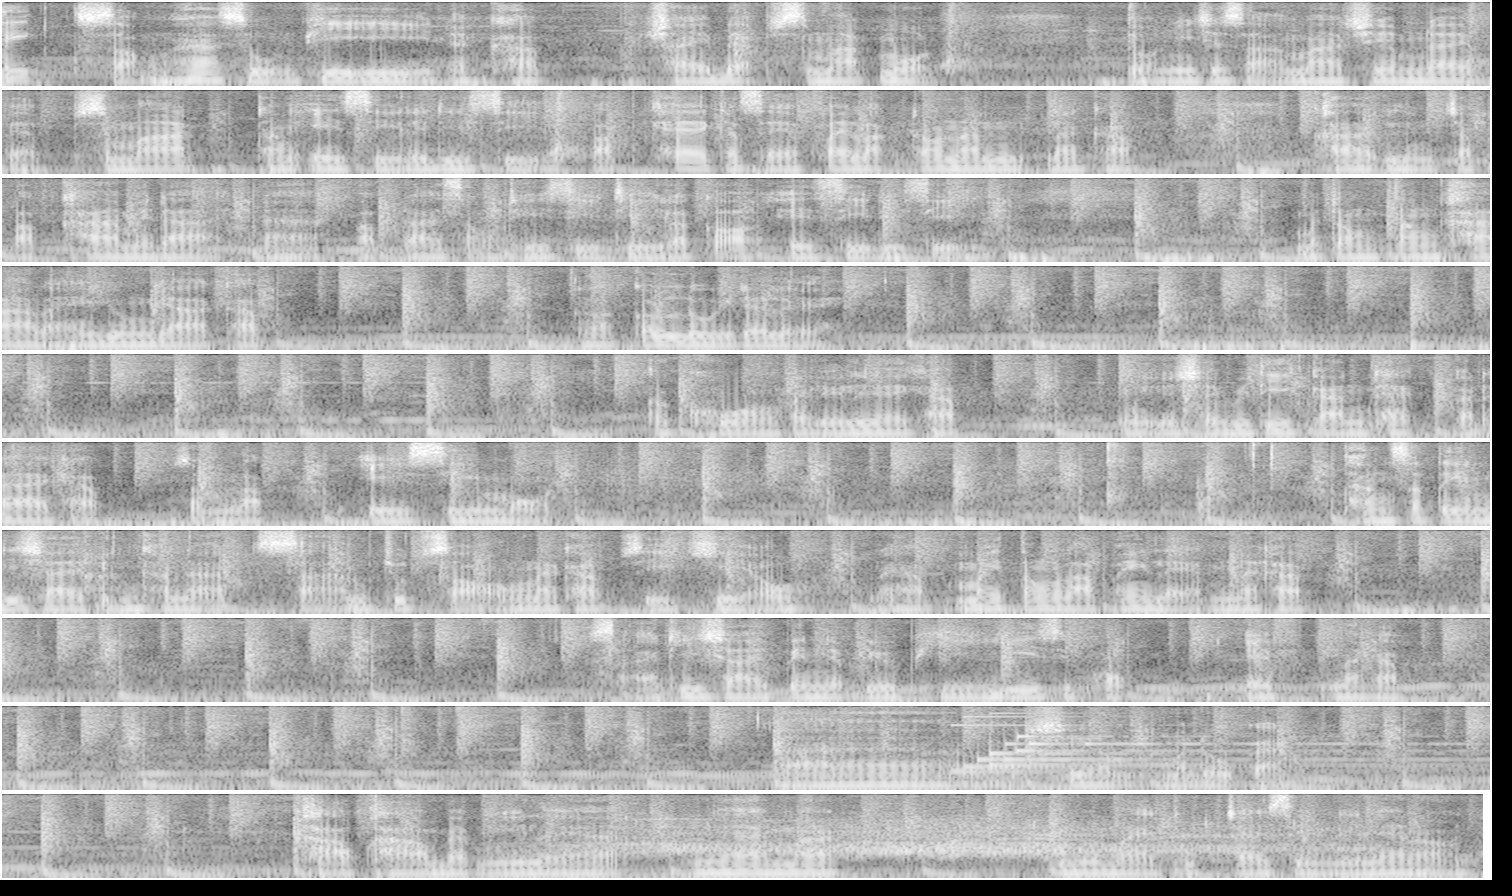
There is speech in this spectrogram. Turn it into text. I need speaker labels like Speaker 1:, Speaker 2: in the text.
Speaker 1: TIC 250 PE นะครับ ใช้แบบ Smart Mode ตัวนี้จะสามารถเชื่อมได้แบบ Smart ทั้ง AC และ DC ปรับแค่กระแสไฟหลักเท่านั้นนะครับ ค่าอื่นจะปรับค่าไม่ได้นะฮะ ปรับได้ 2T 4T แล้วก็ AC DC ไม่ต้องตั้งค่าอะไรให้ยุ่งยากครับ แล้วก็ลุยได้เลย ก็ควงไปเรื่อยๆครับ หรือจะใช้วิธีการแท็กก็ได้ครับสำหรับ AC Mode ทางสเตนที่ใช้เป็นขนาด 3.2 นะครับ สีเขียวนะครับ ไม่ต้องรับให้แหลมนะครับ สายที่ใช้เป็น WP 26F นะครับอ่าเราเชื่อมมาดูกัน ขาวๆแบบนี้เลยฮะ ง่ายมากมือใหม่ถูกใจสิ่งนี้แน่นอน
